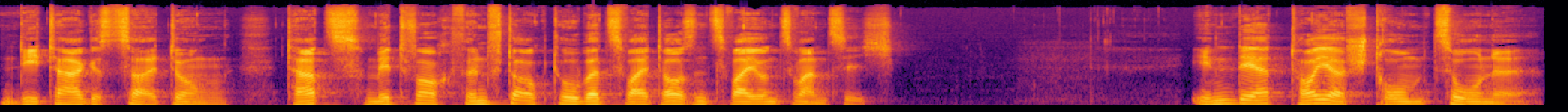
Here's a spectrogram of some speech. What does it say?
Die Tageszeitung Taz Mittwoch, 5. Oktober 2022 In der Teuerstromzone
